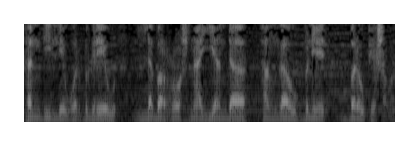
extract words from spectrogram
پەندی لێ وەربگرێ و لەبەر ڕۆشناییاندا هەنگاو بنێت بەرەو پێشەوە.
